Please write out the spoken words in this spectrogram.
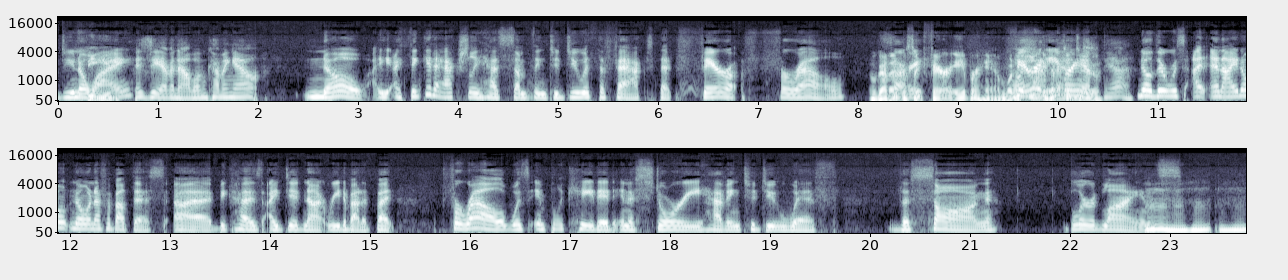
Do you know feed. why? Does he have an album coming out? No, I, I think it actually has something to do with the fact that Farrah, Pharrell. Oh god, it was like Farrah Abraham. What did Farrah she have to Abraham. do? Yeah. No, there was, I, and I don't know enough about this uh, because I did not read about it. But Pharrell was implicated in a story having to do with the song "Blurred Lines," Mm-hmm,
